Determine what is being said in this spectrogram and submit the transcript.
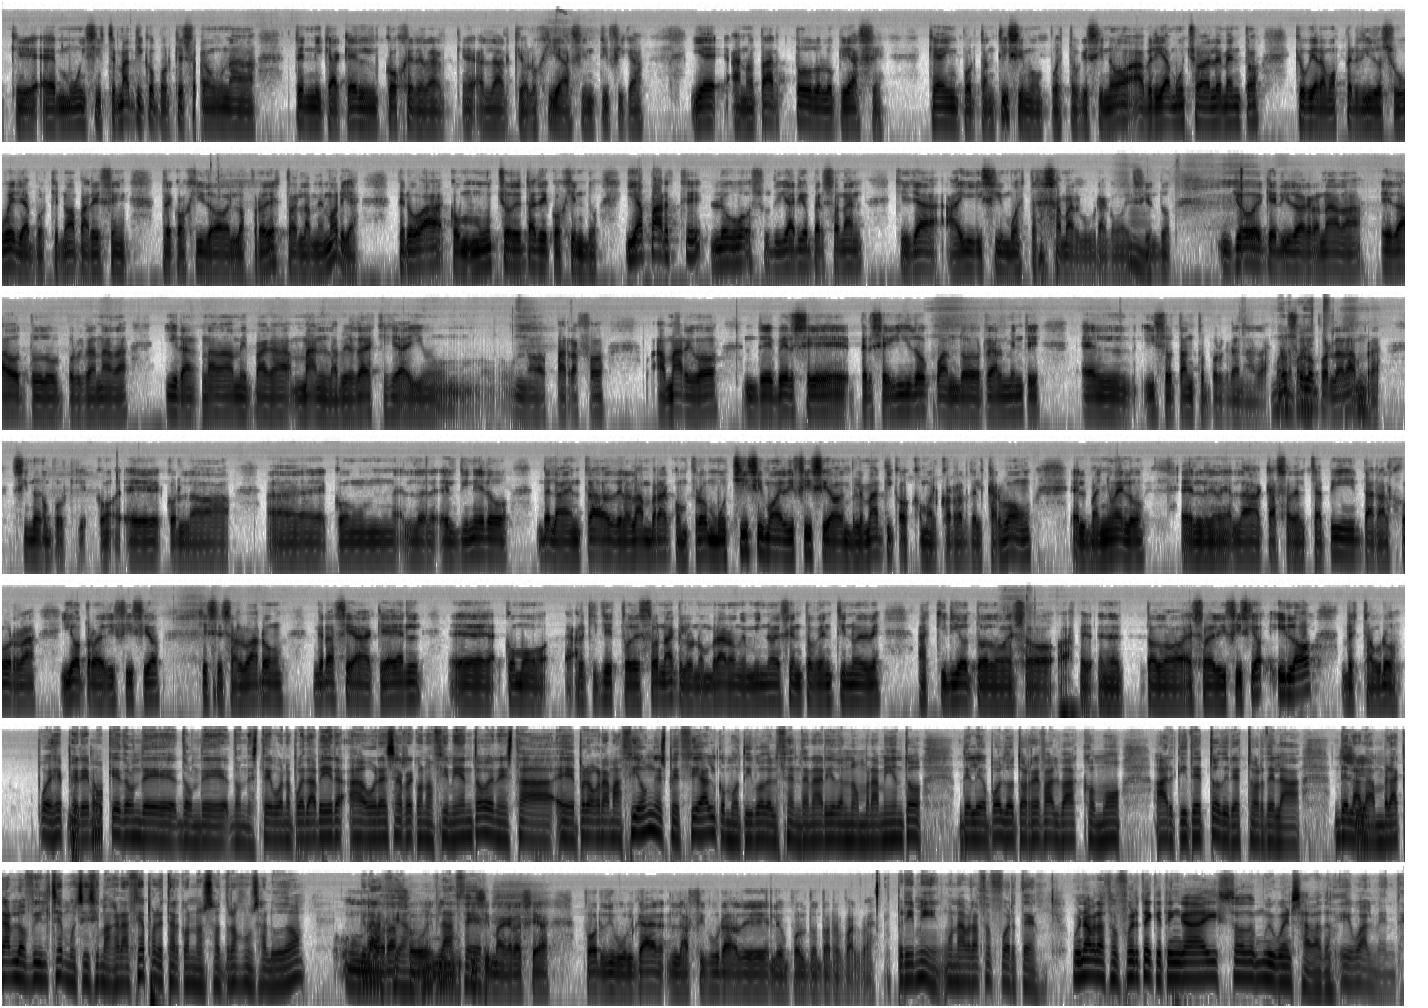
que es muy sistemático porque eso es una técnica que él coge de la, arqueología científica y es anotar todo lo que hace, que es importantísimo, puesto que si no habría muchos elementos que hubiéramos perdido su huella porque no aparecen recogidos en los proyectos, en las memorias, pero va con mucho detalle cogiendo. Y aparte, luego su diario personal, que ya ahí sí muestra esa amargura, como mm. diciendo, yo he querido a Granada, he dado todo por Granada y Granada me paga mal. La verdad es que hay unos párrafos amargos de verse perseguido cuando realmente él hizo tanto por Granada. no solo pues, por la Alhambra, sino porque eh, con, la eh, con el, dinero de la entrada de la Alhambra compró muchísimos edificios emblemáticos como el Corral del Carbón, el Bañuelo, la Casa del Chapí, Daraljorra y otros edificios que se salvaron gracias a que él, eh, como arquitecto de zona, que lo nombraron en 1929, adquirió todos esos, todos esos edificios y los restauró. Pues esperemos que donde, donde, donde esté, bueno, pueda haber ahora ese reconocimiento en esta eh, programación especial con motivo del centenario del nombramiento de Leopoldo Torres Balbás como arquitecto director de la, de la Alhambra. Carlos Vilche, muchísimas gracias por estar con nosotros. Un saludo. Un abrazo y muchísimas gracias por divulgar la figura de Leopoldo Torres Balbás. Primi, un abrazo fuerte. Un abrazo fuerte, que tengáis todo muy buen sábado. Igualmente.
